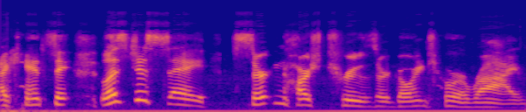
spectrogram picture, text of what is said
I can't say. Let's just say certain harsh truths are going to arrive,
